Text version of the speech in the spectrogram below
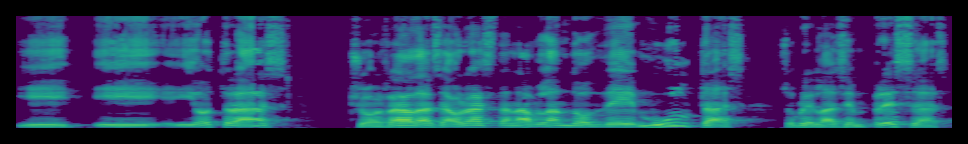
y, y otras chorradas, ahora están hablando de multas sobre las empresas,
